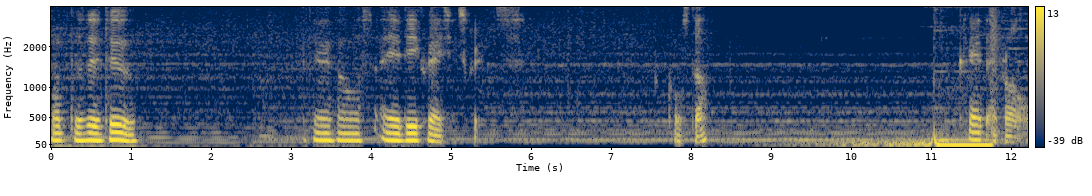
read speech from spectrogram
What does this do? Vehicles, AD creation scripts. Cool stuff. Create a role.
